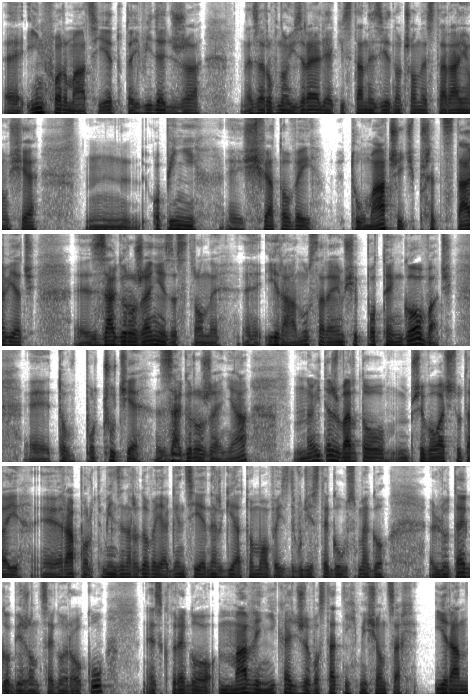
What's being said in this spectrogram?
e, informacje. Tutaj widać, że zarówno Izrael, jak i Stany Zjednoczone starają się mm, opinii światowej tłumaczyć, przedstawiać zagrożenie ze strony Iranu, starają się potęgować to poczucie zagrożenia. No i też warto przywołać tutaj e, raport Międzynarodowej Agencji Energii Atomowej z 28 lutego bieżącego roku, e, z którego ma wynikać, że w ostatnich miesiącach Iran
